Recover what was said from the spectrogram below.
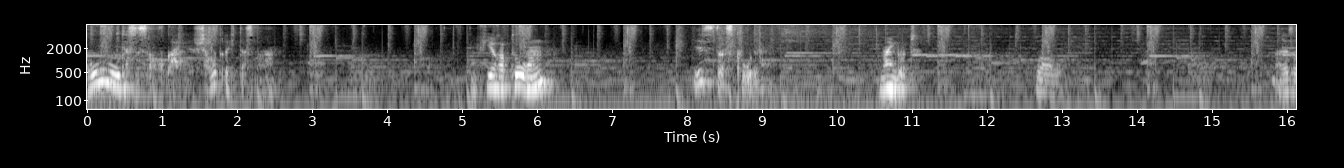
Oh, das ist auch geil. Schaut euch das mal an. Die vier Raptoren. Ist das cool. Mein Gott. Wow. Also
